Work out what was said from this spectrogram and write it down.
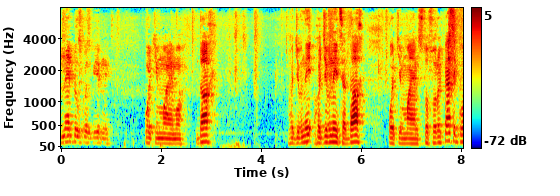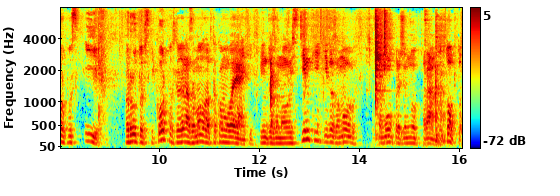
не пилкозбірник. Потім маємо дах, годівни, годівниця дах. Потім маємо 145 корпус і рутовський корпус. Людина замовила в такому варіанті. Він дозамовив стінки і дозамовив саму прижимну рамку. Тобто,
